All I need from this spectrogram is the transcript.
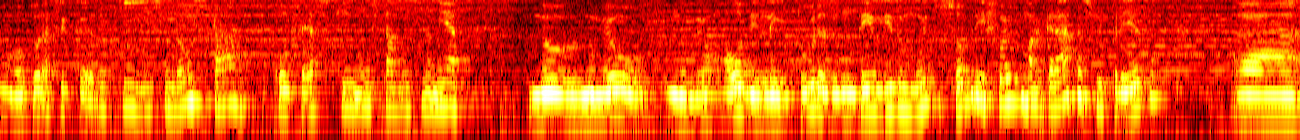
Um autor africano que isso não está, confesso que não está muito na minha no, no meu no meu hall de leituras. Eu não tenho lido muito sobre e foi uma grata surpresa. Ah,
